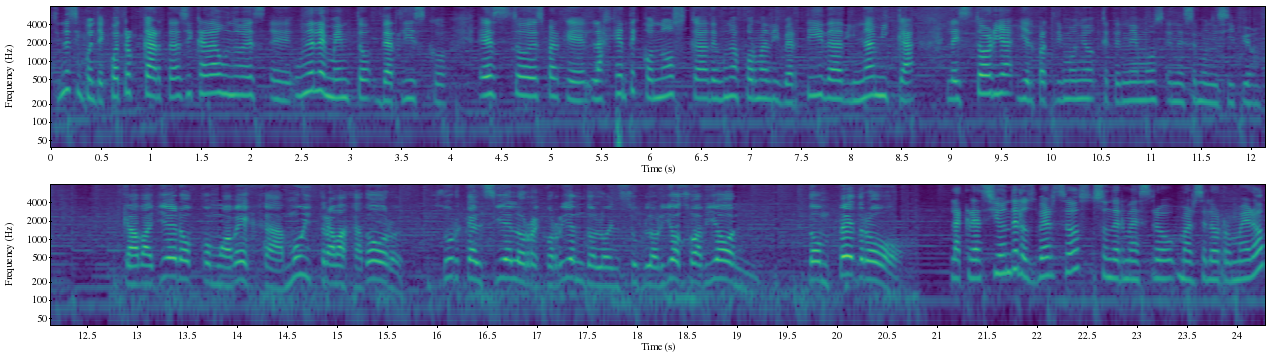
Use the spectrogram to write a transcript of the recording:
Tiene 54 cartas y cada uno es eh, un elemento de Atlisco. Esto es para que la gente conozca de una forma divertida, dinámica, la historia y el patrimonio que tenemos en ese municipio. Caballero como abeja, muy trabajador, surca el cielo recorriéndolo en su glorioso avión. Don Pedro. La creación de los versos son del maestro Marcelo Romero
